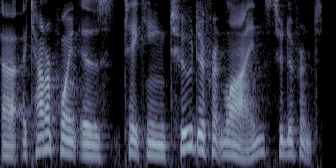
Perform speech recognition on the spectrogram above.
uh, a counterpoint is taking two different lines, two different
